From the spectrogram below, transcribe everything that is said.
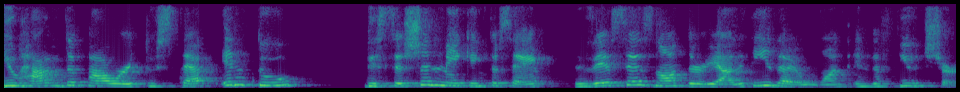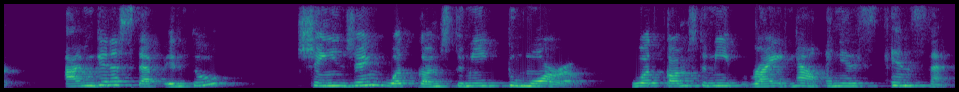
you have the power to step into decision making to say, this is not the reality that I want in the future. I'm going to step into changing what comes to me tomorrow, what comes to me right now. And it is instant.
